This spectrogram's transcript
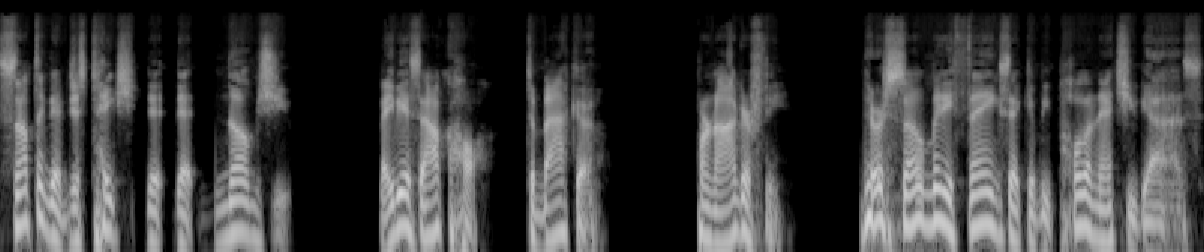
Something that just takes, that, that numbs you. Maybe it's alcohol, tobacco, pornography. There are so many things that could be pulling at you guys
